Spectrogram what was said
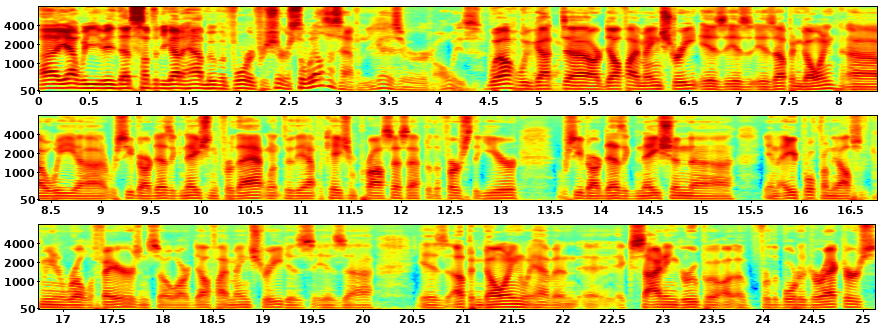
Uh, yeah, we that's something you got to have moving forward for sure. So what else has happened? You guys are always Well, we've got uh, our Delphi Main Street is is is up and going. Uh, we uh, received our designation for that. Went through the application process after the first of the year. Received our designation uh, in April from the Office of Community and Rural Affairs, and so our Delphi Main Street is is uh, is up and going. We have an uh, exciting group of, of, for the board of directors.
